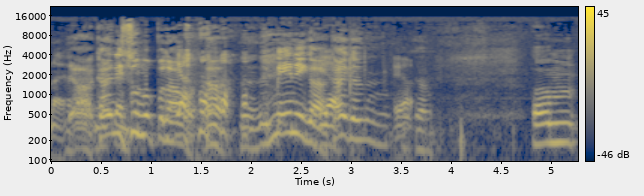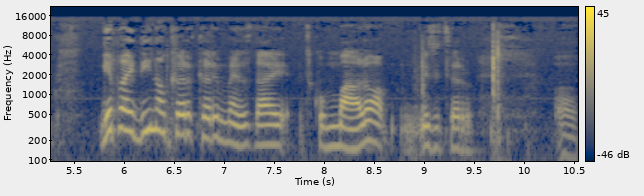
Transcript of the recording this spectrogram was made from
Ne, Ja, kaj ne, ni sumno podal? Ja. Ja. Meni ga, Ja. kaj ga. Ja. Ja. Um, Je pa edino, kar, kar me zdaj tako malo, sicer, uh,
